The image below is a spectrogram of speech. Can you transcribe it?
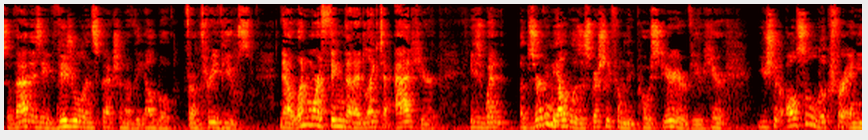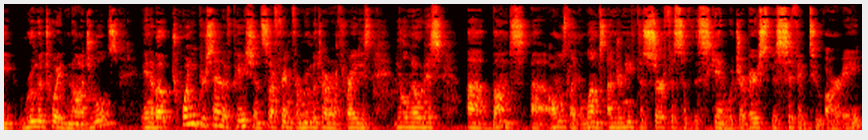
So that is a visual inspection of the elbow from three views. Now, one more thing that I'd like to add here is when observing the elbows, especially from the posterior view here, you should also look for any rheumatoid nodules. In about 20% of patients suffering from rheumatoid arthritis, you'll notice uh, bumps, uh, almost like lumps, underneath the surface of the skin, which are very specific to RA.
